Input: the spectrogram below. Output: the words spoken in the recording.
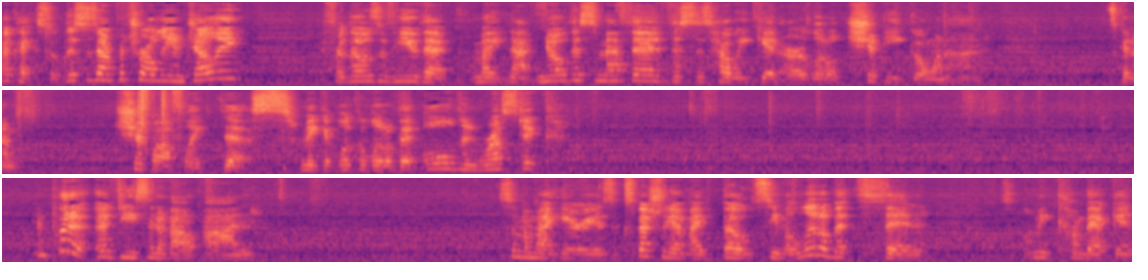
Okay, so this is our petroleum jelly. For those of you that might not know this method, this is how we get our little chippy going on. It's going to chip off like this. Make it look a little bit old and rustic. And put a, a decent amount on. Some of my areas, especially on my boat, seem a little bit thin. So let me come back in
